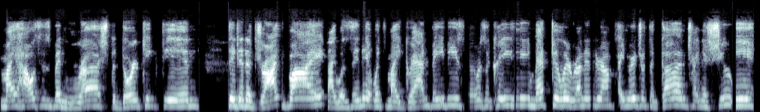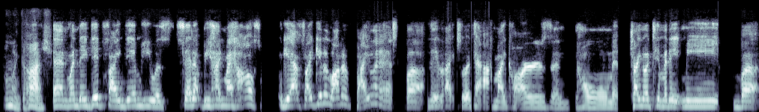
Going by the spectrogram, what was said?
My house has been rushed. The door kicked in. They did a drive by. I was in it with my grandbabies. There was a crazy meth dealer running around Pine Ridge with a gun trying to shoot me. Oh my gosh. And when they did find him, he was set up behind my house. Yeah, so I get a lot of violence, but they like to attack my cars and home and trying to intimidate me. But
